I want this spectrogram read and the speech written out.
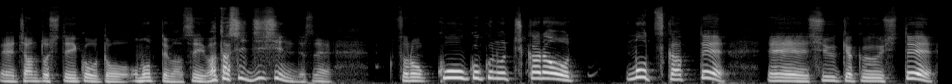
え、ちゃんとしていこうと思ってますし私自身ですねその広告の力をも使って、えー、集客して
